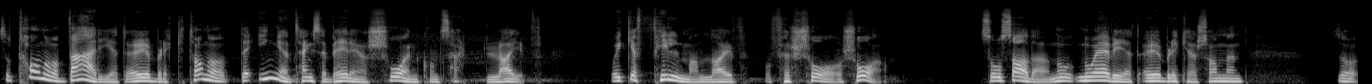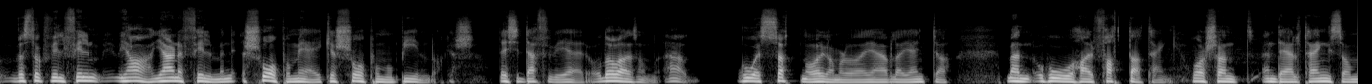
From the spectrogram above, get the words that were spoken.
Så ta noe vær i et øyeblikk. Ta noe, det er ingenting som er bedre enn å se en konsert live. Og ikke filme han live, og for så å se han. Så hun sa det. Nå, nå er vi i et øyeblikk her sammen. Så hvis dere vil filme, ja, gjerne film, men se på meg, ikke se på mobilen deres. Det er ikke derfor vi er her. Og da var det sånn jeg, Hun er 17 år gammel, den jævla jenta, men hun har fatta ting. Hun har skjønt en del ting som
